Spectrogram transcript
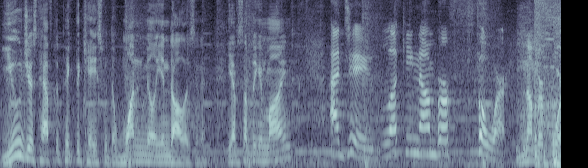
You just have to pick the case with the $1 million in it. You have something in mind? I do. Lucky number four. Number four.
